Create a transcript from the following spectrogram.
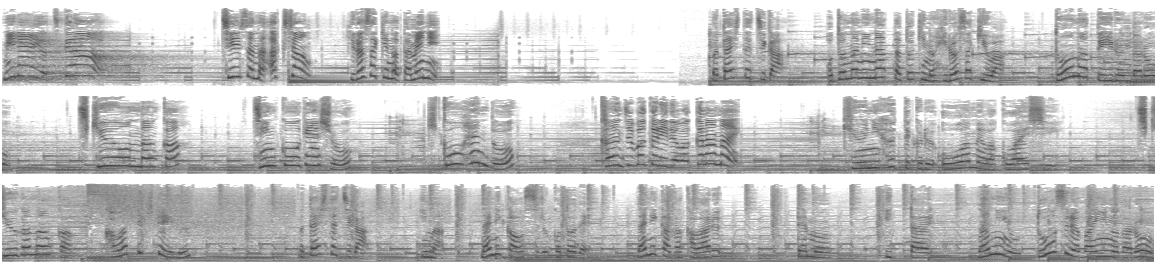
未来を作ろう!小さなアクション!弘前のために!私たちが大人になった時の弘前はどうなっているんだろう?地球温暖化?人口減少?気候変動?漢字ばかりでわからない!急に降ってくる大雨は怖いし地球がなんか変わってきている?私たちが今何かをすることで何かが変わる。でも一体何をどうすればいいのだろう。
